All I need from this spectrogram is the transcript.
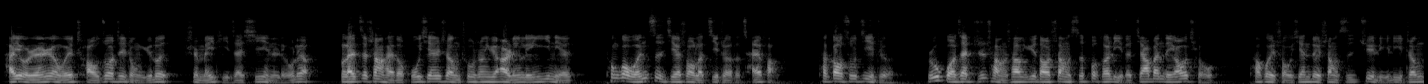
还有人认为炒作这种舆论是媒体在吸引流量。来自上海的胡先生出生于2001年。通过文字接受了记者的采访，他告诉记者，如果在职场上遇到上司不合理的加班的要求，他会首先对上司据理力争，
